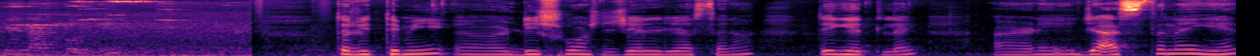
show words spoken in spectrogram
ते दाखवते. तर इथे मी डिशवॉश जेल जे असतं ना ते घेतलं आहे आणि जास्त नाही आहे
